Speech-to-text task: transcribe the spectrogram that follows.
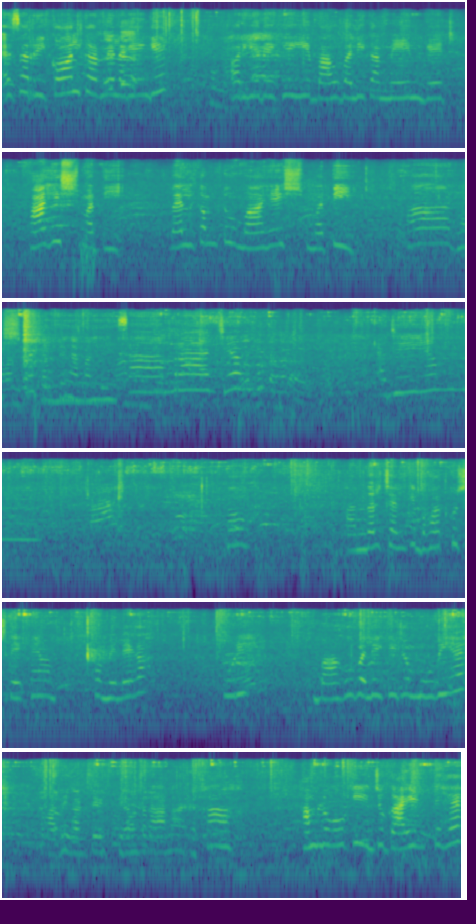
ऐसा रिकॉल करने लगेंगे। और ये देखिए ये बाहुबली का main gate Mahishmati. Welcome to Mahishmati Mahishmati साम्राज्यम। अजयम। तो अंदर चल के बहुत कुछ देखने को मिलेगा। पूरी बाहुबली की जो मूवी है आधे घंटे के अंदर आना है। हाँ हम लोगों की जो गाइड है,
